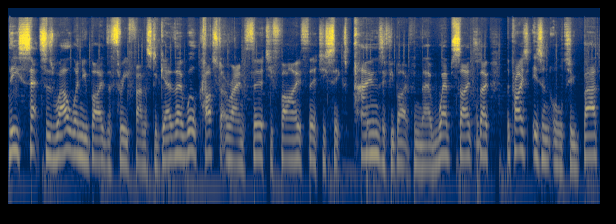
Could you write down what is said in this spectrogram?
These sets as well, when you buy the three fans together, will cost around 35, 36 pounds if you buy it from their website. So the price isn't all too bad.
